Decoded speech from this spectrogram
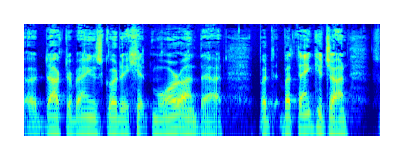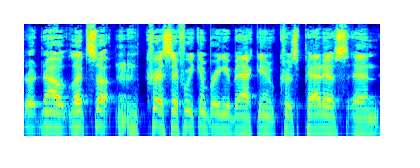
uh, Dr. Vang is going to hit more on that. But but thank you, John. So now let's, uh, Chris, if we can bring you back in, Chris Pettis, and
